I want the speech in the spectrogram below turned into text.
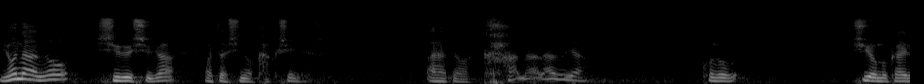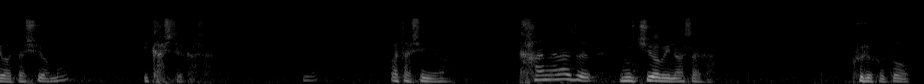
ヨナの印が私の確信です。あなたは必ずやこの死を迎える私をも生かしてくださる。私には必ず日曜日の朝が来ることを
